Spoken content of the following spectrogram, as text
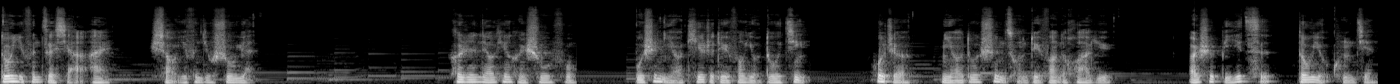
多一分则狭隘，少一分就疏远。和人聊天很舒服，不是你要贴着对方有多近，或者你要多顺从对方的话语，而是彼此都有空间，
